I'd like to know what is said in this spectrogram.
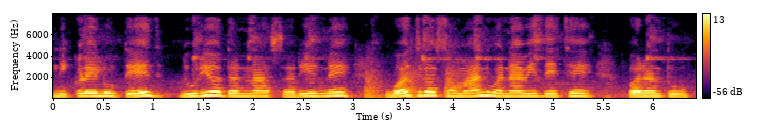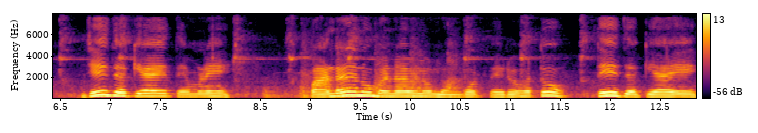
નીકળેલું તેજ દુર્યોધનના શરીરને વજ્ર સમાન બનાવી દે છે પરંતુ જે જગ્યાએ તેમણે પાંદડાનો બનાવેલો લંગોટ પહેર્યો હતો, તે જગ્યાએ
